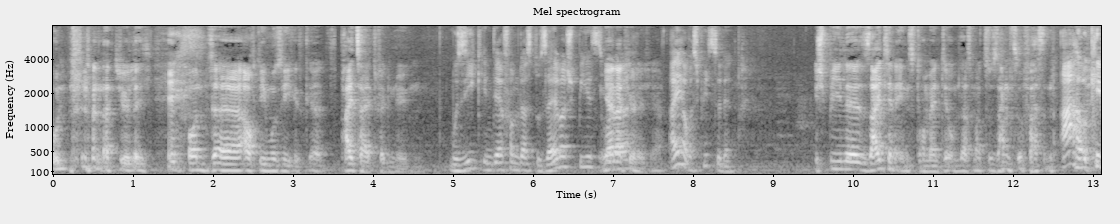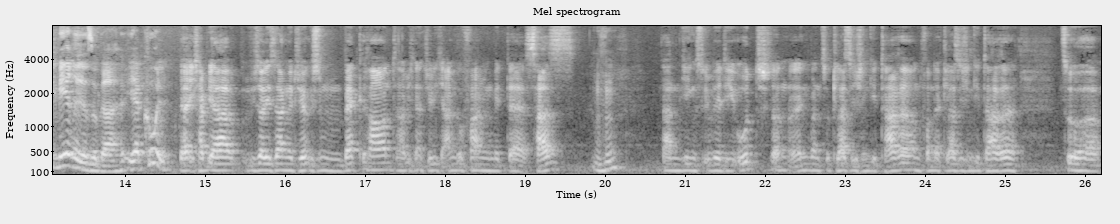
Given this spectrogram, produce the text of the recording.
Hunden natürlich. Und äh, auch die Musik ist äh, Freizeitvergnügen. Musik in der Form, dass du selber spielst? Ja, oder? natürlich. Ja. Ah ja, was spielst du denn? Ich spiele Seiteninstrumente, um das mal zusammenzufassen. Ah, okay, mehrere sogar. Ja, cool. Ja, ich habe ja, wie soll ich sagen, mit türkischem Background habe ich natürlich angefangen mit der Saz. Mhm. Dann ging es über die Ud, dann irgendwann zur klassischen Gitarre und von der klassischen Gitarre zur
